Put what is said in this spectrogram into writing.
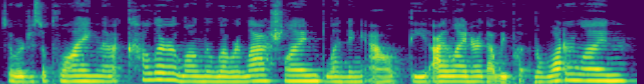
So we're just applying that color along the lower lash line, blending out the eyeliner that we put in the waterline.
